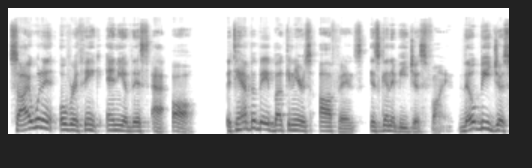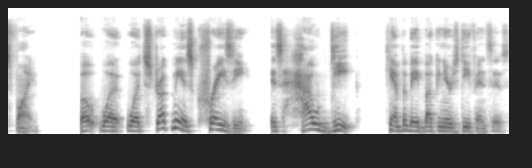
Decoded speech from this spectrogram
So I wouldn't overthink any of this at all. The Tampa Bay Buccaneers offense is going to be just fine. They'll be just fine. But what what struck me as crazy is how deep Tampa Bay Buccaneers defense is.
